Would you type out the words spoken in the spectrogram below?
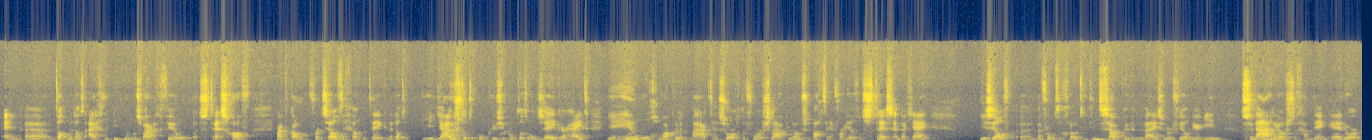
En uh, dat me dat eigenlijk niet noemenswaardig veel uh, stress gaf. Maar het kan voor hetzelfde geld betekenen dat je juist tot de conclusie komt dat onzekerheid je heel ongemakkelijk maakt en zorgt voor slapeloze nachten en voor heel veel stress. En dat jij jezelf bijvoorbeeld een grote dienst zou kunnen bewijzen door veel meer in scenario's te gaan denken. Hè? Door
